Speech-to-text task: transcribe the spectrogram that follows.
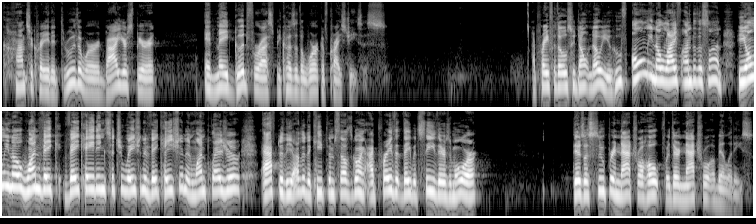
consecrated through the word by your spirit and made good for us because of the work of Christ Jesus. I pray for those who don't know you, who only know life under the sun. He only know one vac- vacating situation and vacation and one pleasure after the other to keep themselves going. I pray that they would see there's more there's a supernatural hope for their natural abilities.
